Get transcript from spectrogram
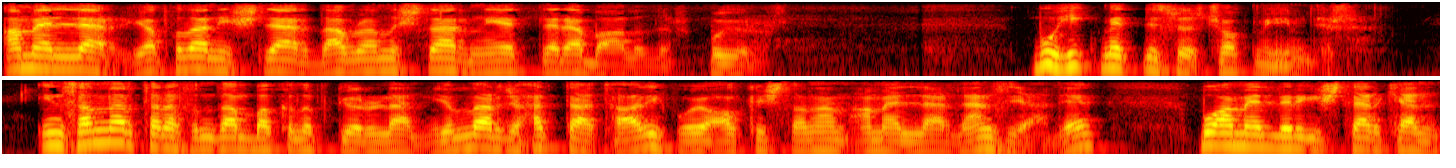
ameller, yapılan işler, davranışlar niyetlere bağlıdır buyurur. Bu hikmetli söz çok mühimdir. İnsanlar tarafından bakılıp görülen, yıllarca hatta tarih boyu alkışlanan amellerden ziyade, bu amelleri işlerken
